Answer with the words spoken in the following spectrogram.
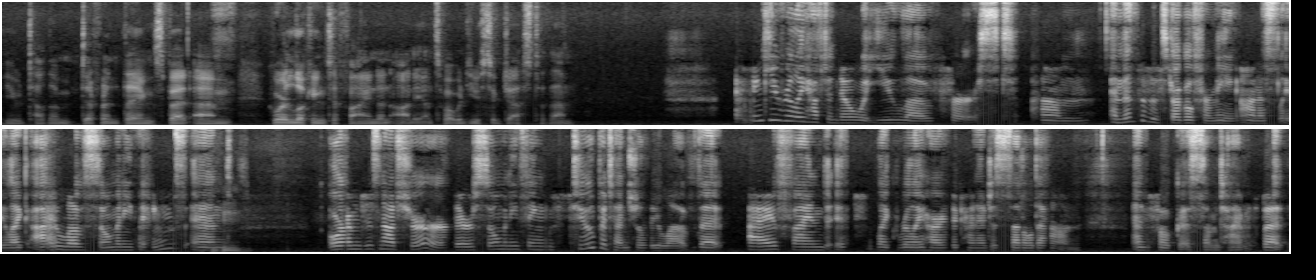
you tell them different things, but um, who are looking to find an audience, what would you suggest to them? I think you really have to know what you love first. Um, and this is a struggle for me, honestly. Like, I love so many things, and mm-hmm. or I'm just not sure. There are so many things to potentially love that I find it's like really hard to kind of just settle down and focus sometimes. But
